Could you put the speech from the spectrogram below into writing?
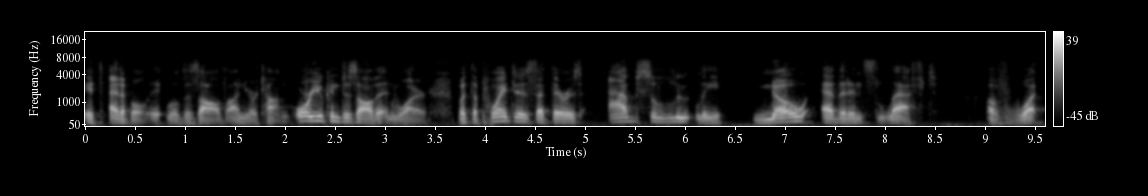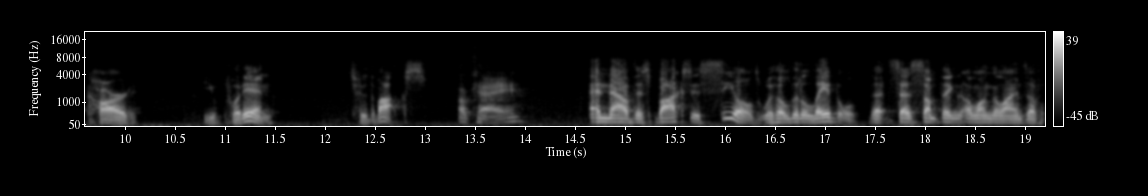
it's edible, it will dissolve on your tongue, or you can dissolve it in water. But the point is that there is absolutely no evidence left of what card you put in to the box. Okay. And now this box is sealed with a little label that says something along the lines of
